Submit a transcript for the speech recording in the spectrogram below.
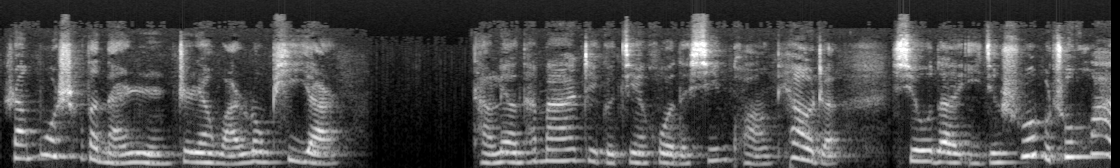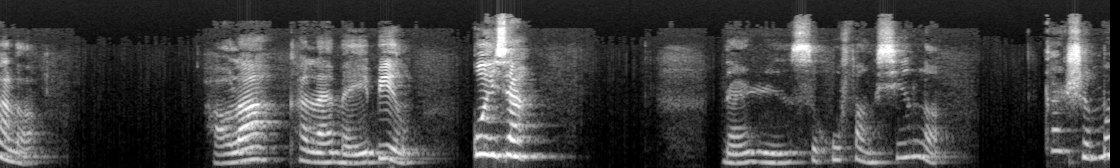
让陌生的男人这样玩弄屁眼儿。唐亮他妈这个贱货的心狂跳着，羞得已经说不出话了。好了，看来没病，跪下。男人似乎放心了，干什么？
